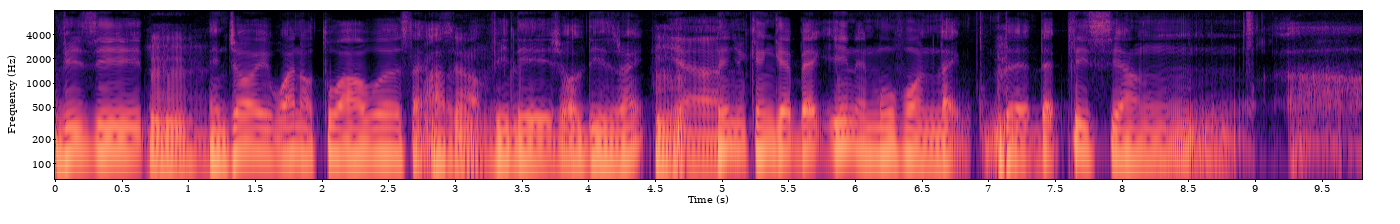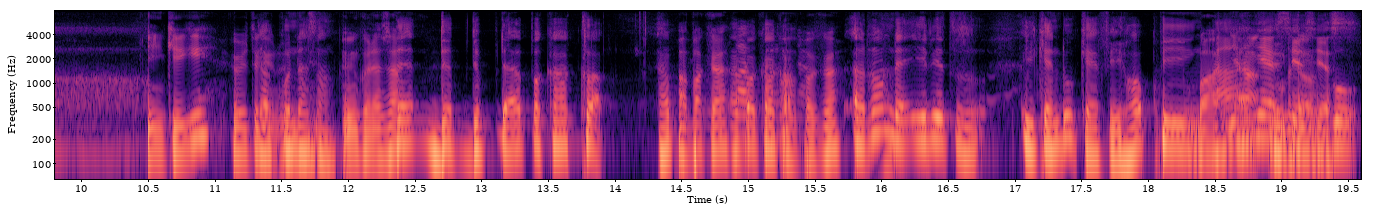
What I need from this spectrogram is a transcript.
visit mm-hmm. enjoy one or two hours like Awesome. Arnab village all these right mm-hmm. Yeah. then you can get back in and move on like the that place yang In KK? yeah, Kundasang In Kundasang? the, the, the, the Alpaca Club Alp- Apakah? Alpaca Club Apakah? around that area tu you can do cafe hopping Banyak. Ah, yes, betul. yes, yes. go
